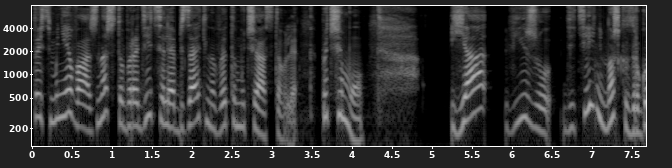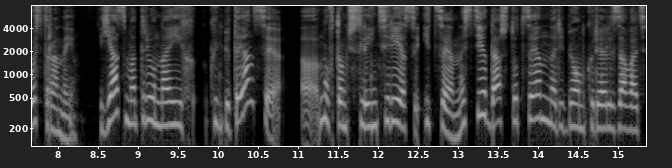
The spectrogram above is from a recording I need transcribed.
То есть мне важно, чтобы родители обязательно в этом участвовали. Почему? Я вижу детей немножко с другой стороны. Я смотрю на их компетенции, э, ну, в том числе интересы и ценности, да, что ценно ребенку реализовать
